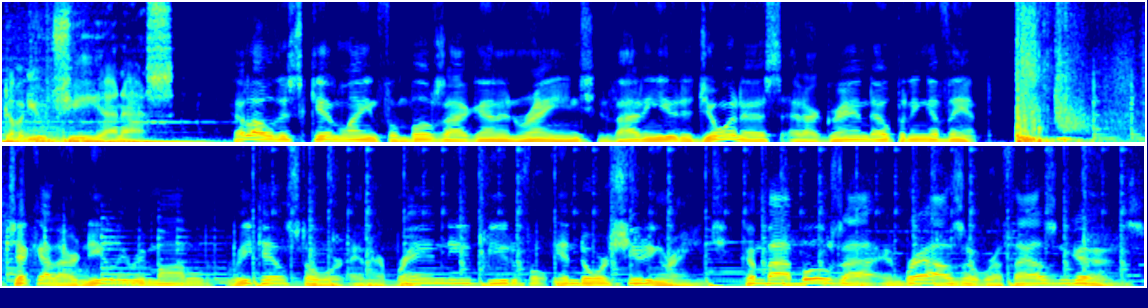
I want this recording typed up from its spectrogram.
WGNS. Hello, this is Ken Lane from Bullseye Gun and Range, inviting you to join us at our grand opening event. Check out our newly remodeled retail store and our brand new beautiful indoor shooting range. Come by Bullseye and browse over a thousand guns.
